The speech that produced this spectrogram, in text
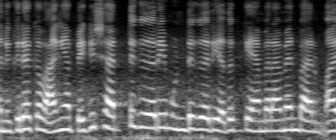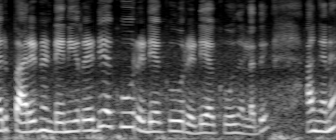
അനുഗ്രഹമൊക്കെ വാങ്ങി അപ്പോഴേക്ക് ഷർട്ട് കയറി മുണ്ട് കയറി അതൊക്കെ ക്യാമറാമാൻമാർ പറയുന്നുണ്ട്. ഇനി റെഡിയാക്കൂ റെഡിയാക്കൂ റെഡിയാക്കൂ എന്നുള്ളത്. അങ്ങനെ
